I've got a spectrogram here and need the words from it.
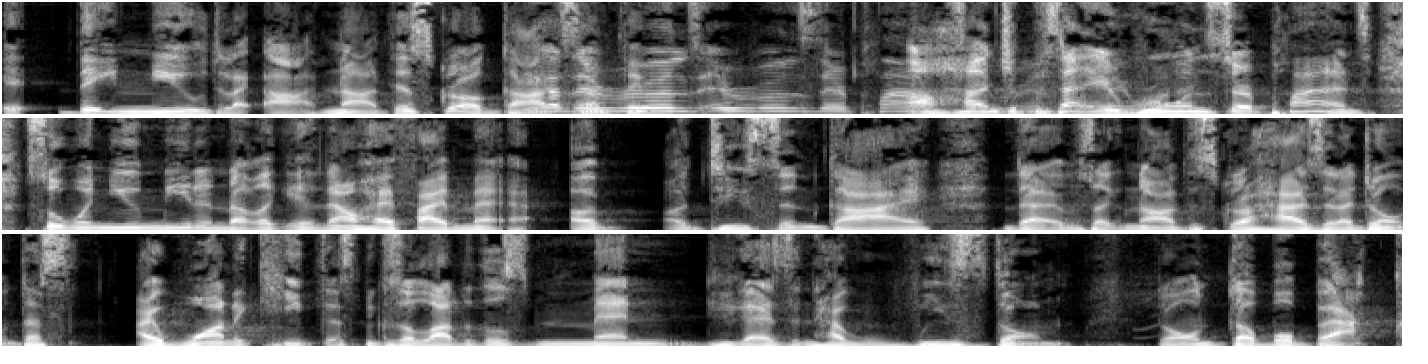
it, they knew, they're like, ah, nah, this girl got because something. it ruins it ruins their plans. A hundred percent. It they wanted ruins their plans. So when you meet another, like now, if I met a, a decent guy that was like, nah, this girl has it. I don't, that's, I want to keep this because a lot of those men, you guys didn't have wisdom. Don't double back.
